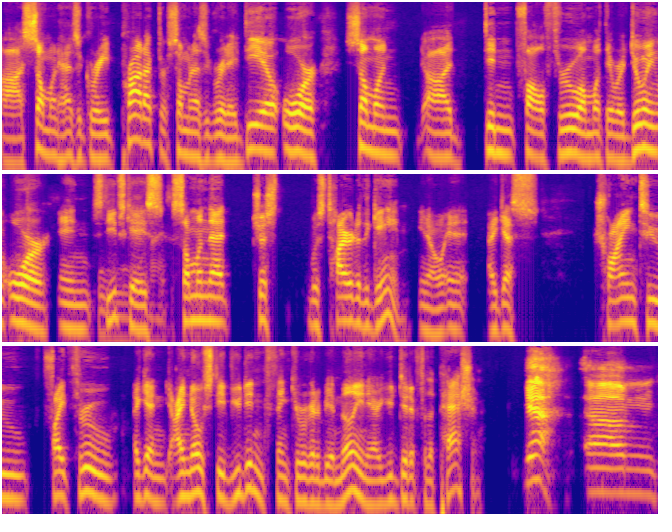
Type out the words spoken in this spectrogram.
uh, someone has a great product or someone has a great idea or someone uh, didn't follow through on what they were doing or in steve's Ooh, case nice. someone that just was tired of the game you know and i guess trying to fight through again i know steve you didn't think you were going to be a millionaire you did it for the passion yeah, um,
